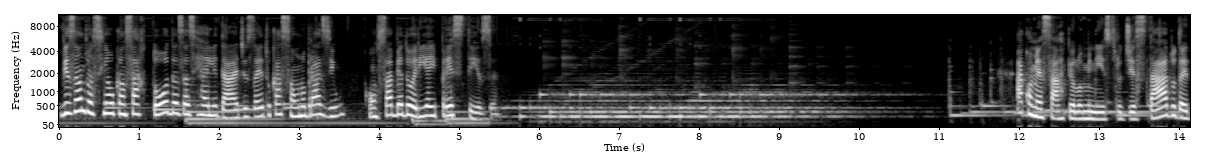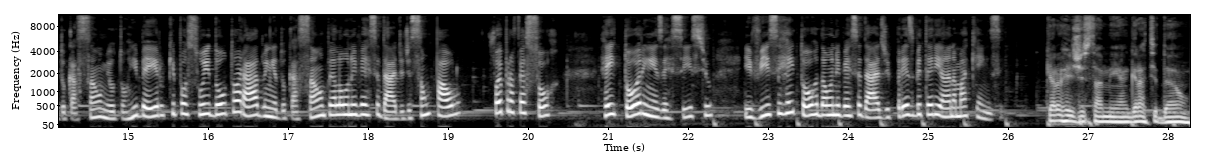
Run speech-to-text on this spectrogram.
visando assim alcançar todas as realidades da educação no Brasil, com sabedoria e presteza. A começar pelo ministro de Estado da Educação, Milton Ribeiro, que possui doutorado em Educação pela Universidade de São Paulo, foi professor, reitor em exercício e vice-reitor da Universidade Presbiteriana Mackenzie. Quero registrar minha gratidão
